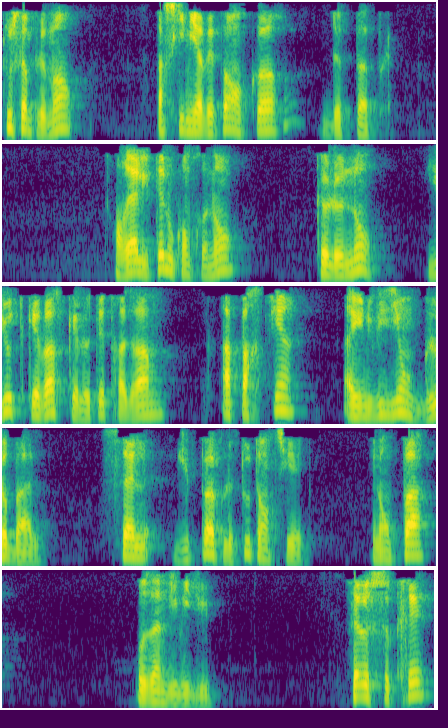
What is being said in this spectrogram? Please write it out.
Tout simplement parce qu'il n'y avait pas encore de peuple. En réalité, nous comprenons que le nom Yud Kevav, qui le tétragramme, appartient à une vision globale, celle du peuple tout entier, et non pas aux individus. C'est le secret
